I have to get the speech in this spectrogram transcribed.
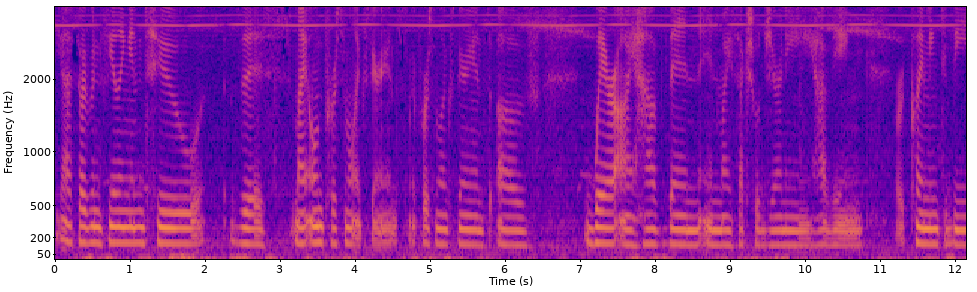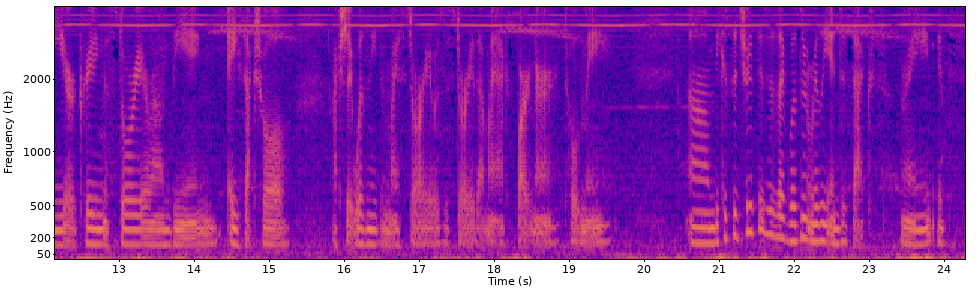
Yeah, so I've been feeling into this my own personal experience, my personal experience of where I have been in my sexual journey, having or claiming to be or creating the story around being asexual. Actually, it wasn't even my story. It was a story that my ex partner told me. Um, because the truth is, is I wasn't really into sex, right? It's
